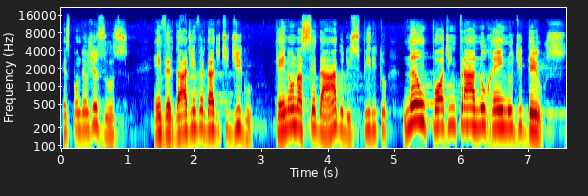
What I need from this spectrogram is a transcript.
Respondeu Jesus: em verdade, em verdade te digo: quem não nascer da água e do espírito não pode entrar no reino de Deus.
